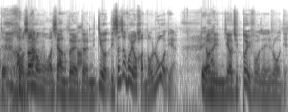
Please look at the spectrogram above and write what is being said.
对，老山龙魔像，对对，你就你身上会有很多弱点，然后你你就要去对付这些弱点，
